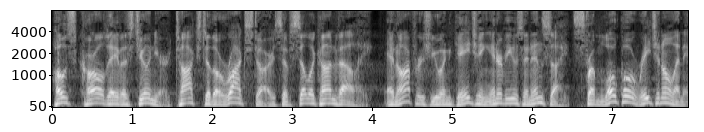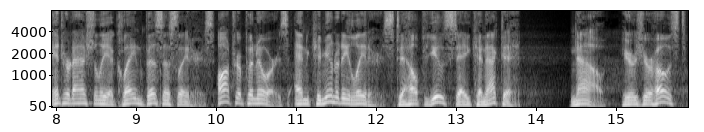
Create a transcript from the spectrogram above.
Host Carl Davis Jr. talks to the rock stars of Silicon Valley and offers you engaging interviews and insights from local, regional, and internationally acclaimed business leaders, entrepreneurs, and community leaders to help you stay connected. Now, here's your host,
